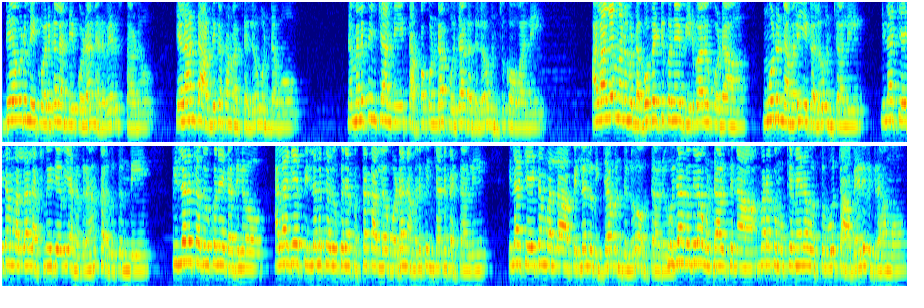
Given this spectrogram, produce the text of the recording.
దేవుడు మీ కోరికలన్నీ కూడా నెరవేరుస్తాడు. ఎలాంటి ఆర్థిక సమస్యలు ఉండవు. నెమలిపించాన్ని తప్పకుండా పూజా గదిలో ఉంచుకోవాలి. అలాగే మనము డబ్బు పెట్టుకునే బీరువాలో కూడా మూడు నెమలి ఈగలు ఉంచాలి. ఇలా చేయటం వల్ల లక్ష్మీదేవి అనుగ్రహం కలుగుతుంది. పిల్లలు చదువుకునే గదిలో అలాగే పిల్లలు చదువుకునే పుస్తకాల్లో కూడా నెమలి పింఛాన్ని పెట్టాలి. ఇలా చేయటం వల్ల పిల్లలు విద్యావంతులు అవుతారు. పూజా గదిలో ఉండాల్సిన మరొక ముఖ్యమైన వస్తువు తాబేలు విగ్రహము.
